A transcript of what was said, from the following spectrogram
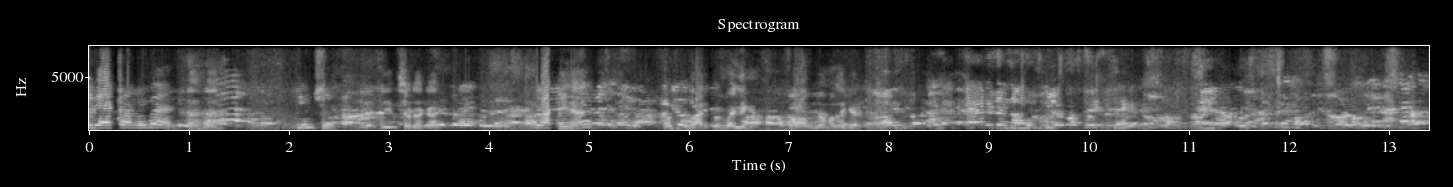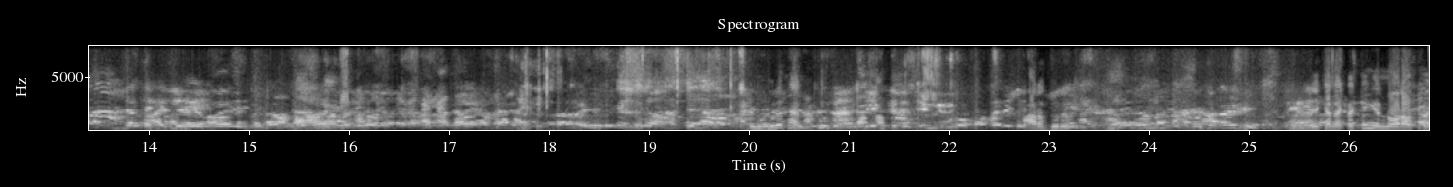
এটা একটা নেবেন? হ্যাঁ হ্যাঁ। তিনশো। তিনশো টাকা? রাখি হ্যাঁ? কত তো বাড়ি করব লেগে? সব জমা লেগে আর কি। একটু দূরে আরও দূরে। এখানে একটা কিং এর নর আছে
